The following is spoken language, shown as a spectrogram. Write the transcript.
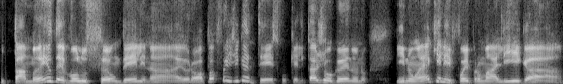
o tamanho da evolução dele na Europa foi gigantesco. O que ele tá jogando, no, e não é que ele foi para uma liga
